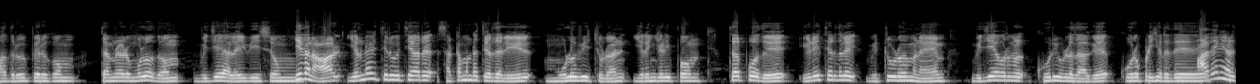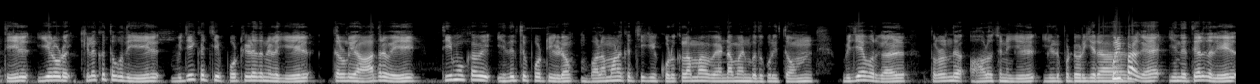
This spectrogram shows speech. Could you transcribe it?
ஆதரவு பெருகும். தமிழ்நாடு முழுவதும் விஜய் அலை வீசும். இதனால் இரண்டாயிரத்தி இருபத்தி ஆறு சட்டமன்ற தேர்தலில் முழுவீச்சுடன் இறங்கியடிப்போம் தற்போது இடைத்தேர்தலை விட்டுவிடும் என விஜய் அவர்கள் கூறியுள்ளதாக கூறப்படுகிறது. அதே நேரத்தில் ஈரோடு கிழக்கு தொகுதியில் விஜய் கட்சி போட்டியிடாத நிலையில் தன்னுடைய ஆதரவை திமுகவை எதிர்த்து போட்டியிடும் பலமான கட்சிக்கு கொடுக்கலாமா வேண்டாமா என்பது குறித்தும் விஜய் அவர்கள் தொடர்ந்து ஆலோசனையில் ஈடுபட்டு வருகிறார். குறிப்பாக இந்த தேர்தலில்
